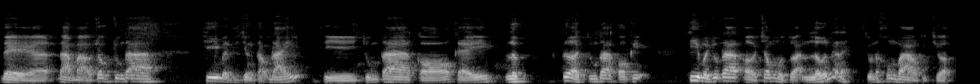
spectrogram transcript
Để ờ, đảm bảo cho chúng ta khi mà thị trường tạo đáy thì chúng ta có cái lực, tức là chúng ta có cái, khi mà chúng ta ở trong một đoạn lớn này, chúng ta không vào thị trường.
